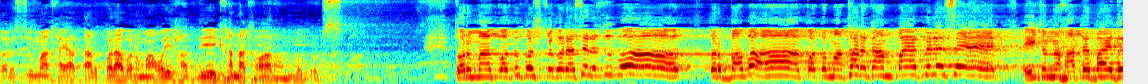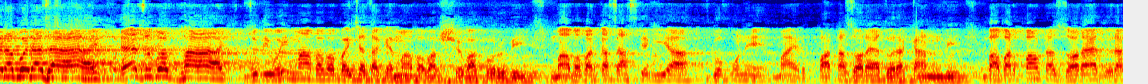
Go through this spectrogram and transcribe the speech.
তোর চুমা খায়া তারপর আবার মা ওই হাত দিয়ে খানা খাওয়া আরম্ভ করছে। তোর মা কত কষ্ট করেছে রে যুবক? তোর বাবা কত মাথার গাম পায়ে ফেলেছে? এই জন্য হাতে পায়ে ধরা বইরা যায়। এ যুবক ভাই, যদি ওই মা বাবা পয়সা থাকে, মা বাবার সেবা করবি। মা বাবার কাছে আজকে গিয়া গোপনে মায়ের পাটা জড়ায় ধরে কানবি। বাবার পাওটা জড়ায় ধরা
